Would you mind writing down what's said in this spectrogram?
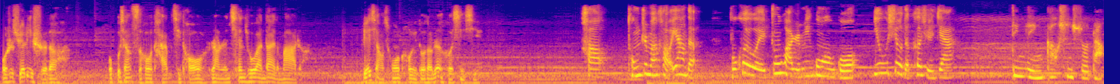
我是学历史的，我不想死后抬不起头，让人千秋万代的骂着。别想从我口里得到任何信息。好，同志们，好样的，不愧为中华人民共和国优秀的科学家。丁灵高声说道。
